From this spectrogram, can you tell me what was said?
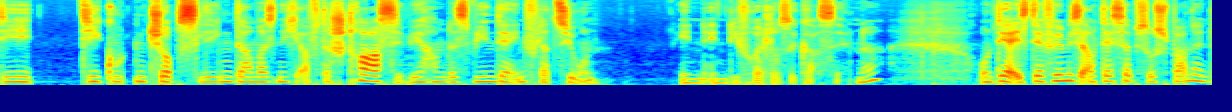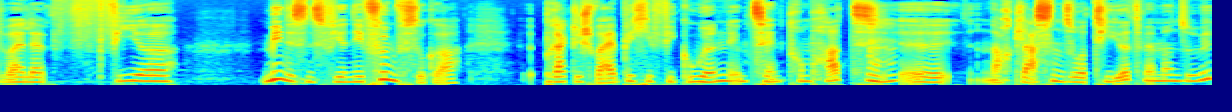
Die, die guten Jobs liegen damals nicht auf der Straße. Wir haben das Wien der Inflation in, in die freudlose Gasse. Ne? Und der ist, der Film ist auch deshalb so spannend, weil er vier, mindestens vier, nee, fünf sogar, praktisch weibliche Figuren im Zentrum hat, mhm. äh, nach Klassen sortiert, wenn man so will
